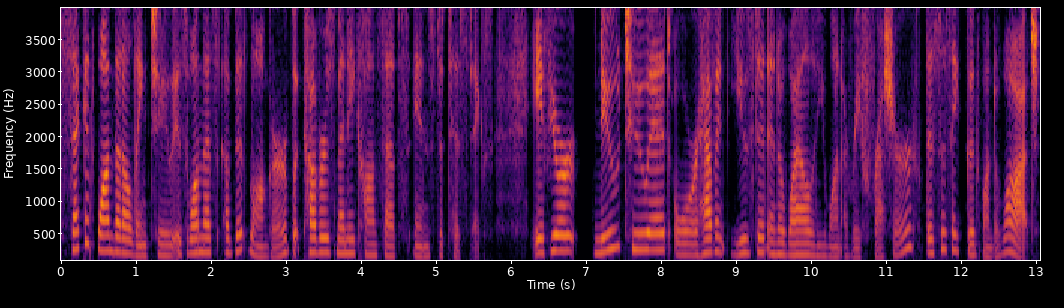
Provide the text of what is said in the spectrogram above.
second one that I'll link to is one that's a bit longer, but covers many concepts in statistics. If you're new to it or haven't used it in a while and you want a refresher, this is a good one to watch.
